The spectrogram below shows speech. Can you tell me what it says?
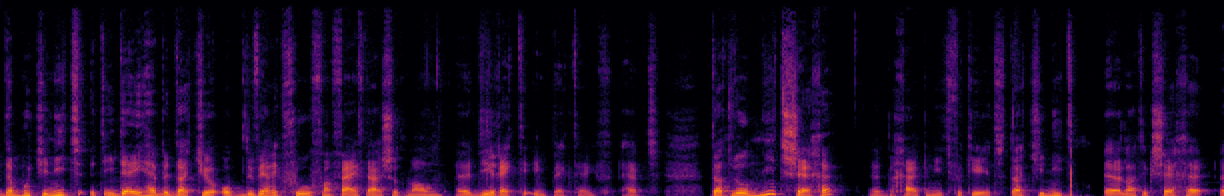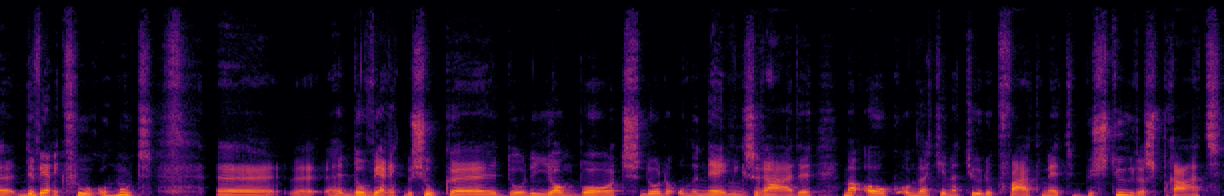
dan moet je niet het idee hebben dat je op de werkvloer van 5000 man directe impact heeft, hebt. Dat wil niet zeggen, begrijp me niet verkeerd, dat je niet, laat ik zeggen, de werkvloer ontmoet. Uh, uh, door werkbezoeken, door de youngboards, door de ondernemingsraden, maar ook omdat je natuurlijk vaak met bestuurders praat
